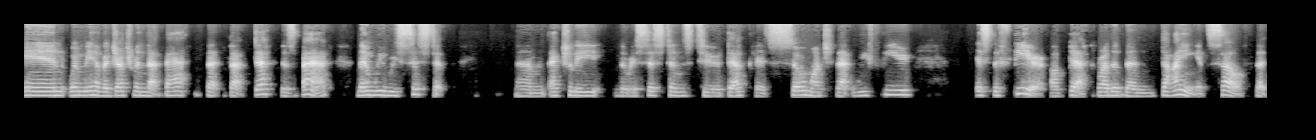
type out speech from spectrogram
And when we have a judgment that bad that that death is bad then we resist it um, actually the resistance to death is so much that we fear it's the fear of death rather than dying itself that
